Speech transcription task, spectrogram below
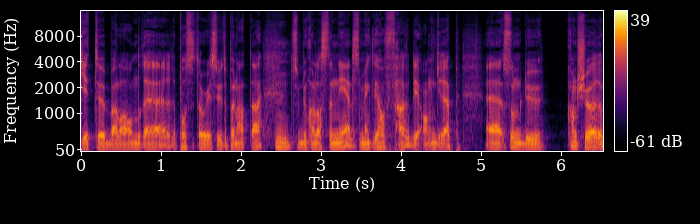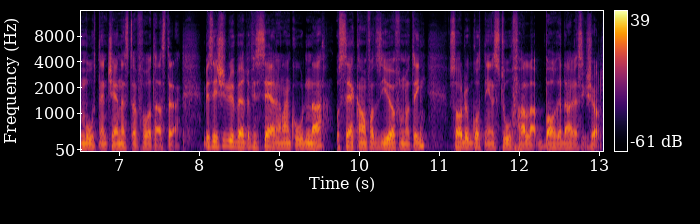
GitHub eller andre repositories ute på nettet som du kan laste ned, som egentlig har ferdige angrep, eh, som du kan kjøre mot en tjeneste for å teste det. Hvis ikke du verifiserer den koden der, og ser hva han faktisk gjør for noe, så har du gått i en stor felle bare der i seg sjøl.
